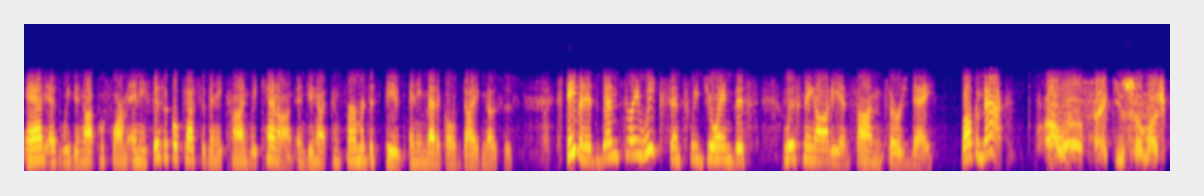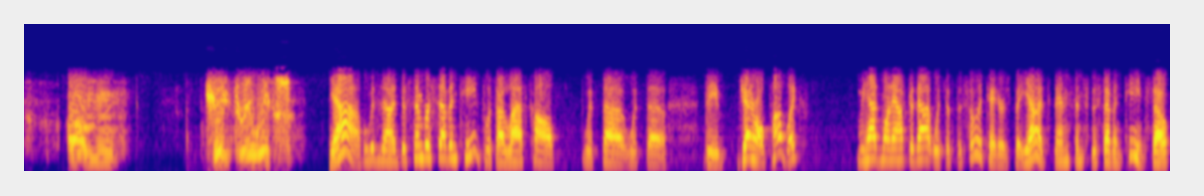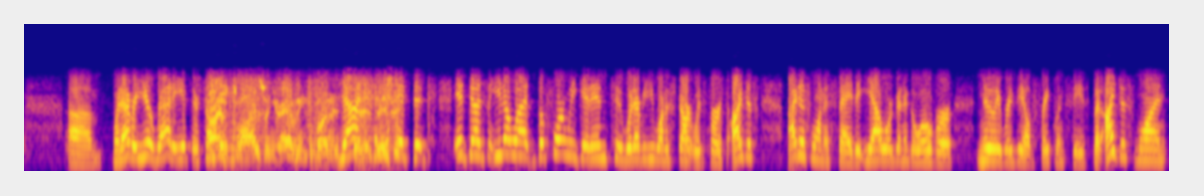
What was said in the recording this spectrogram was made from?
And as we do not perform any physical tests of any kind, we cannot and do not confirm or dispute any medical diagnosis. Stephen, it's been three weeks since we joined this listening audience on Thursday. Welcome back. Oh, well, thank you so much. Um, gee, three weeks? Yeah, with uh, December 17th was our last call with uh, with the the general public. We had one after that with the facilitators, but yeah, it's been since the 17th. So um, whenever you're ready, if there's something time flies when you're having fun. yeah, it, it, it, it does. But you know what? Before we get into whatever you want to start with first, I just I just want to say that yeah, we're going to go over newly revealed frequencies, but I just want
